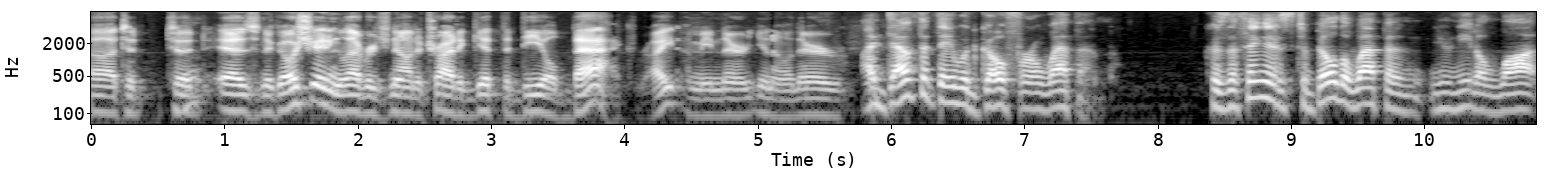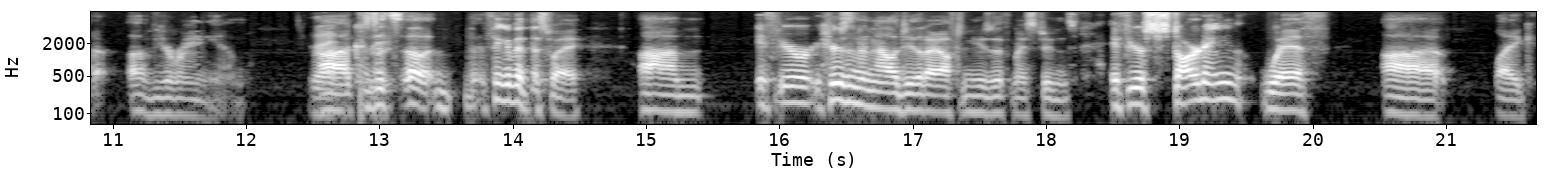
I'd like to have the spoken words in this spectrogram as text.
uh, to to as negotiating leverage now to try to get the deal back, right? I mean, they're you know they're. I doubt that they would go for a weapon, because the thing is, to build a weapon, you need a lot of uranium. Right. Because uh, right. it's uh, think of it this way. Um, if you're here's an analogy that I often use with my students. If you're starting with uh, like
